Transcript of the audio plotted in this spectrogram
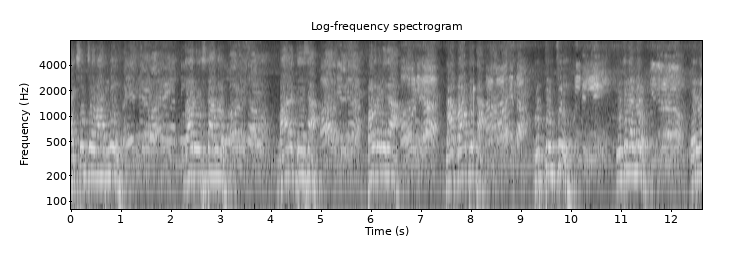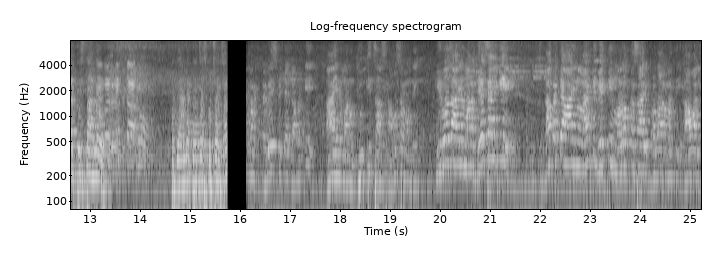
రక్షించే వారిని గౌరవిస్తాను. భారతదేశ పౌరుడిగా నా బాధ్యత గుర్తించి విధులను నిర్వర్తిస్తాను. ఓకే అంటే దయచేసి సార్ ఆయన మనం గుర్తించాల్సిన అవసరం ఉంది. ఈ రోజు ఆయన మన దేశానికి కాబట్టి ఆయన లాంటి వ్యక్తి మరొకసారి ప్రధానమంత్రి కావాలి.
